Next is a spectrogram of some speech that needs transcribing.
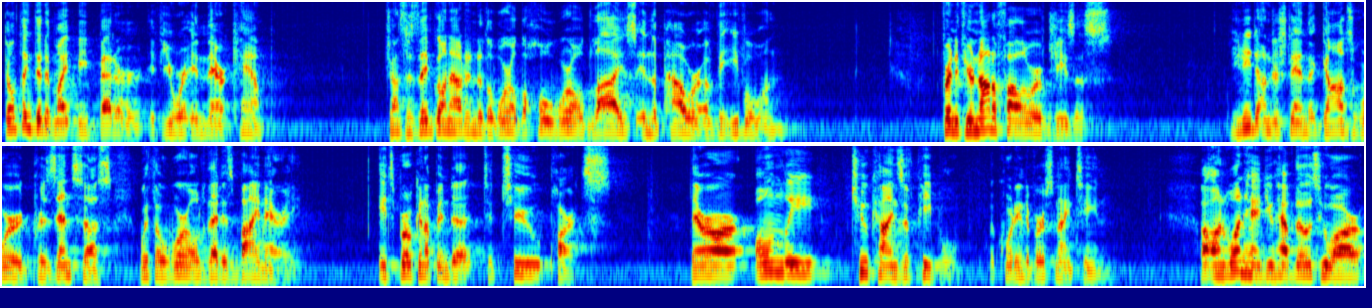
Don't think that it might be better if you were in their camp. John says they've gone out into the world. The whole world lies in the power of the evil one. Friend, if you're not a follower of Jesus, you need to understand that God's word presents us with a world that is binary it's broken up into to two parts. There are only two kinds of people, according to verse 19. Uh, on one hand, you have those who are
